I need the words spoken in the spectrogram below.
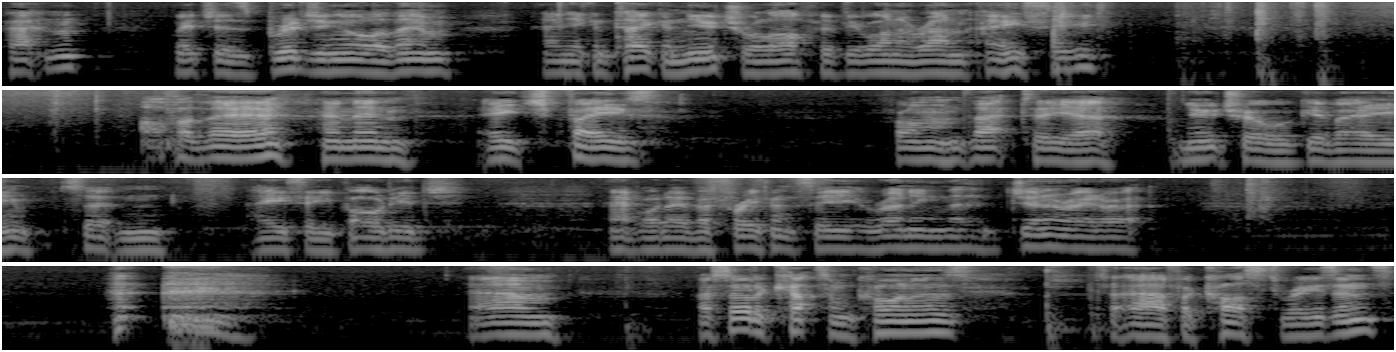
pattern, which is bridging all of them, and you can take a neutral off if you want to run AC off of there, and then each phase from that to your neutral will give a certain AC voltage at whatever frequency running the generator at. Um, I sort of cut some corners to, uh, for cost reasons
